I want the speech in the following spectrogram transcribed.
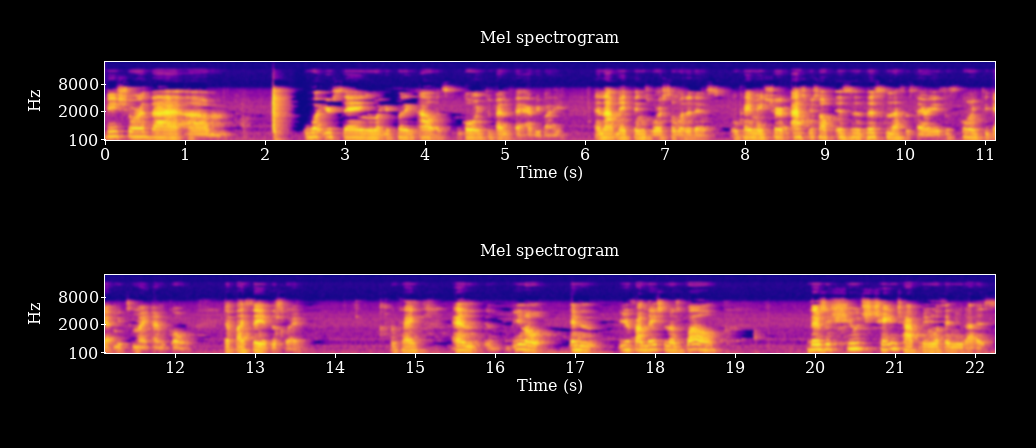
be sure that um, what you're saying and what you're putting out is going to benefit everybody and not make things worse than what it is. Okay, make sure ask yourself, is this necessary? Is this going to get me to my end goal? If I say it this way. Okay, and you know, in your foundation as well, there's a huge change happening within you guys,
